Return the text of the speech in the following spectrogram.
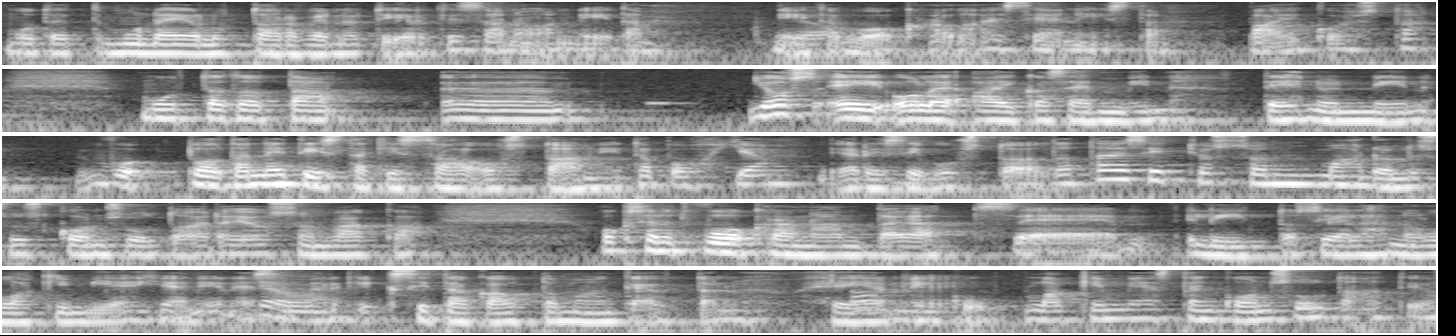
mutta että mun ei ollut tarve nyt irtisanoa niitä, niitä vuokralaisia niistä paikoista. Mutta tota, jos ei ole aikaisemmin tehnyt, niin tuolta netistäkin saa ostaa niitä pohjia eri sivustoilta. Tai sitten jos on mahdollisuus konsultoida, jos on vaikka onko se nyt vuokranantajat, se liitto, siellähän on lakimiehiä, niin esimerkiksi Joo. sitä kautta mä oon käyttänyt heidän okay. niin kuin, lakimiesten konsultaatio.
